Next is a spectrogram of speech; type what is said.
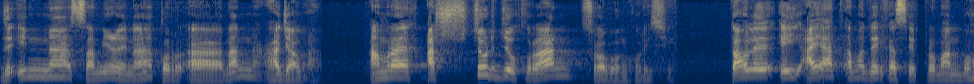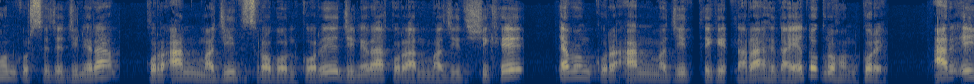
যে, ইন্না সামিয়না কোরআন আজাবা। আমরা এক আশ্চর্য কোরআন শ্রবণ করেছি। তাহলে এই আয়াত আমাদের কাছে প্রমাণ বহন করছে যে জিনেরা কোরআন মাজিদ শ্রবণ করে, জিনেরা কোরআন মাজিদ শিখে এবং কোরআন মাজিদ থেকে তারা হেদায়ত গ্রহণ করে। আর এই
